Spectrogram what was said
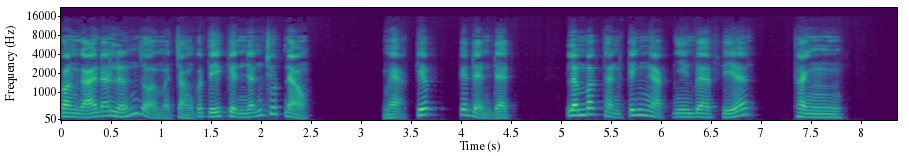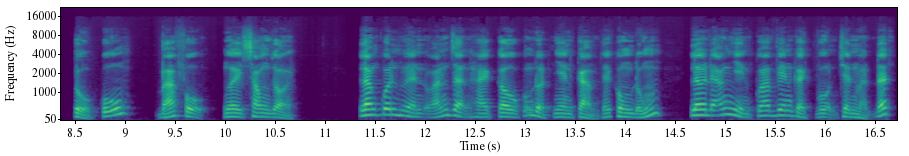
con gái đã lớn rồi mà chẳng có tí kiên nhẫn chút nào. Mẹ kiếp, cái đền đệt. Lâm Bắc Thần kinh ngạc nhìn về phía thành chủ cũ, bá phụ, người xong rồi. Lăng quân huyền oán giận hai câu cũng đột nhiên cảm thấy không đúng, lơ đãng nhìn qua viên gạch vụn trên mặt đất,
